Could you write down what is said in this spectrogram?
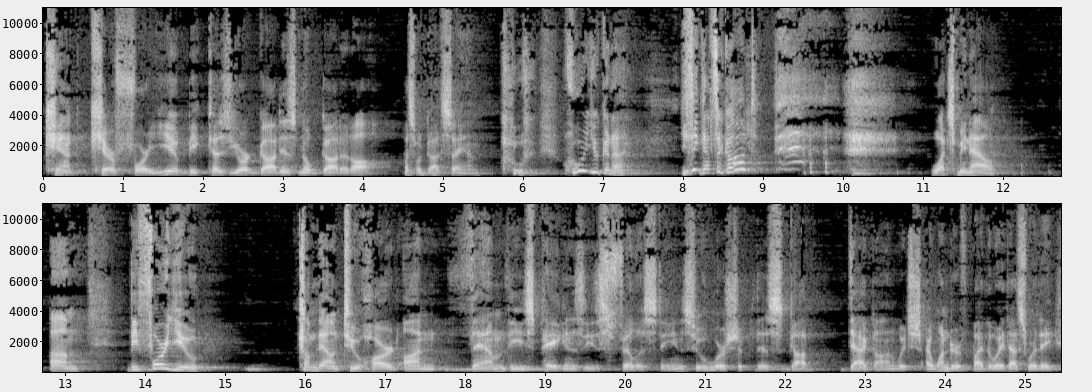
can't care for you because your God is no God at all. That's what God's saying. Who, are you going to? You think that's a God? Watch me now. Um, before you come down too hard on them, these pagans, these Philistines who worship this god Dagon, which I wonder if, by the way, that's where they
